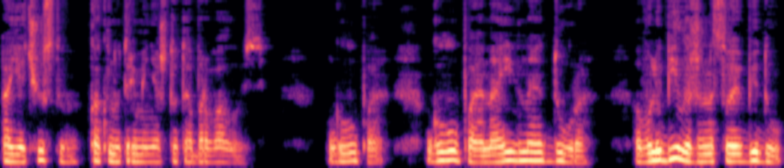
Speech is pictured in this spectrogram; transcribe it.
А я чувствую, как внутри меня что-то оборвалось. Глупая, глупая, наивная дура. Влюбила же на свою беду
